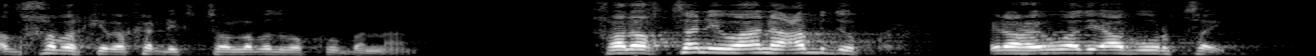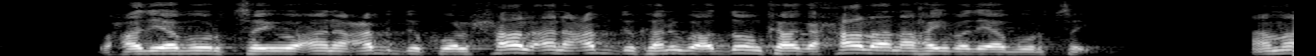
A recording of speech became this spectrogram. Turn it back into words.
aad khabarkiiba ka dhigto labaduba kuu bannaan. Khalaqtanii wa ana cabduk ilaahay waad i abuurtay. Waxaad i abuurtay wa ana cabduk walxaal ana cabduk anigu addoonkaaga xaal aan ahay baad i abuurtay. Ama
